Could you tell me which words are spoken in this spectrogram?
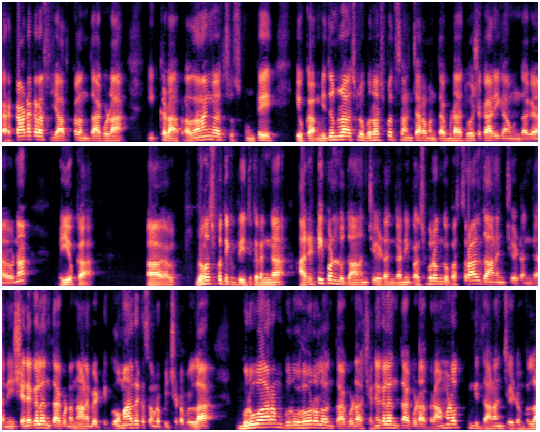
కర్కాటక రాశి జాతకులంతా కూడా ఇక్కడ ప్రధానంగా చూసుకుంటే ఈ యొక్క మిథున రాశిలో బృహస్పతి సంచారం అంతా కూడా దోషకారిగా ఉందా? కావున ఈ యొక్క ఆ బృహస్పతికి ప్రీతికరంగా అరటి పండ్లు దానం చేయడం కానీ పసుపు రంగు వస్త్రాలు దానం చేయడం కానీ శనగలంతా కూడా నానబెట్టి గోమాతకు సమర్పించడం వల్ల గురువారం గురుహోరలో అంతా కూడా శనగలంతా కూడా బ్రాహ్మణోత్మకి దానం చేయడం వల్ల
